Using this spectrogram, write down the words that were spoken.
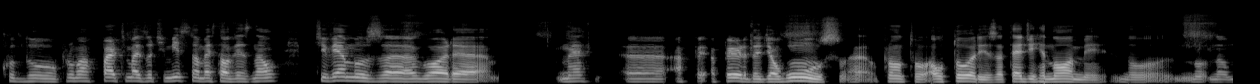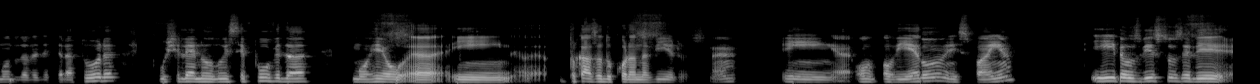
pouco para uma parte mais otimista, mas talvez não. Tivemos ah, agora, né, a, pe- a perda de alguns, ah, pronto, autores até de renome no, no, no mundo da literatura. O chileno Luiz Sepúlveda morreu eh, em, eh, por causa do coronavírus, né, em O- Oviedo, em Espanha. E, pelos vistos, ele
